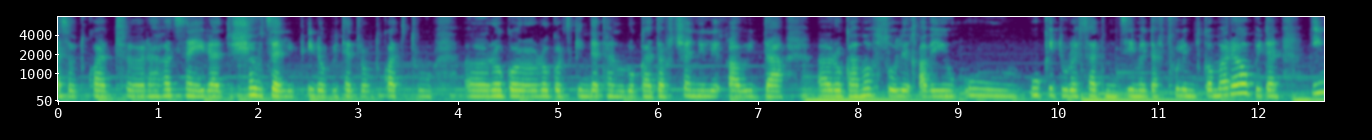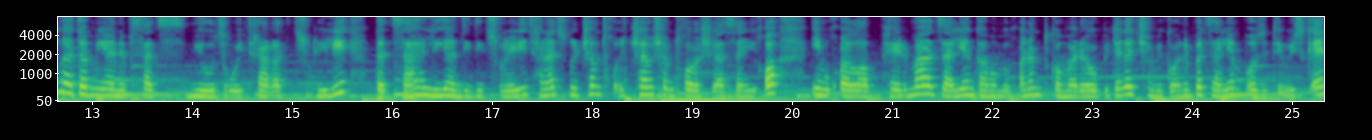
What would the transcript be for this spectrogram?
ასე ვთქვათ, რაღაცნაირად შევძელი პირობითად რომ თქვა თუ როგორ როგორც კიდეთ ანუ რომ გადავრჩენილიყავი და რომ გამოვსულიყავი უკიდურესად მძიმე და რთული მდგომარეობიდან იმ ადამიანებსაც მიუძღვით რაღაც წვლილი და ძალიან დიდი წვლილი თანაც ნუ ჩემ შემთხვევაში ასე იყო იმ ყველა ფერმა ძალიან გამომიყვანა მდგომარეობიდან და ჩემი გონება ძალიან პოზიტივისკენ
